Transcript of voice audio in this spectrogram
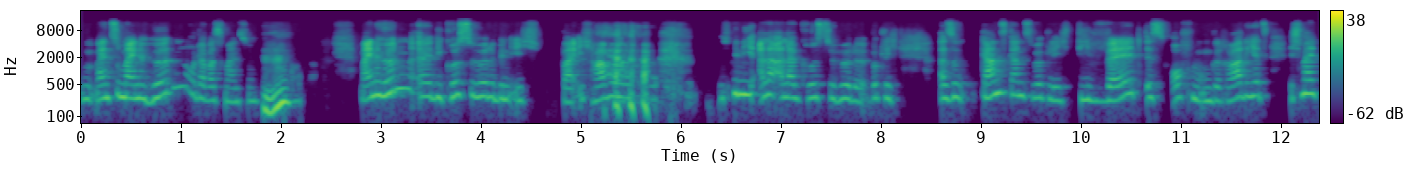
Meinst du meine Hürden oder was meinst du? Mhm. Meine Hürden, äh, die größte Hürde bin ich, weil ich habe, ich bin die aller, allergrößte Hürde, wirklich. Also ganz, ganz wirklich, die Welt ist offen und gerade jetzt, ich meine,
